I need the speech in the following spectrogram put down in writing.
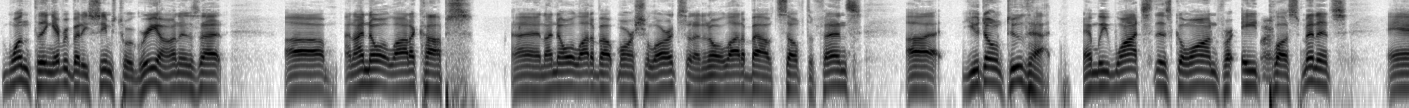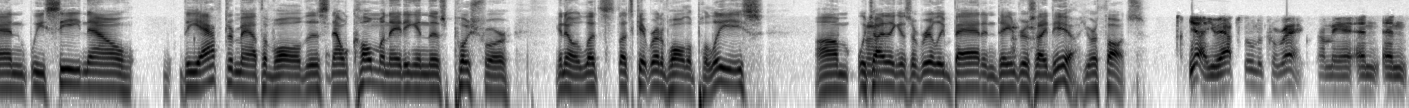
one thing everybody seems to agree on is that. Uh, and I know a lot of cops, and I know a lot about martial arts, and I know a lot about self defense. Uh, you don't do that. And we watch this go on for eight right. plus minutes, and we see now the aftermath of all of this now culminating in this push for, you know, let's let's get rid of all the police, um, which I think is a really bad and dangerous idea. Your thoughts? Yeah, you're absolutely correct. I mean, and and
